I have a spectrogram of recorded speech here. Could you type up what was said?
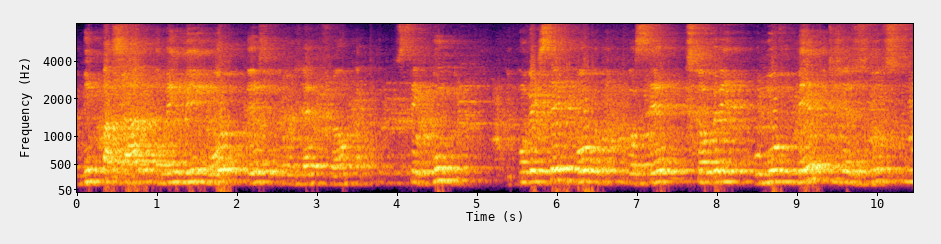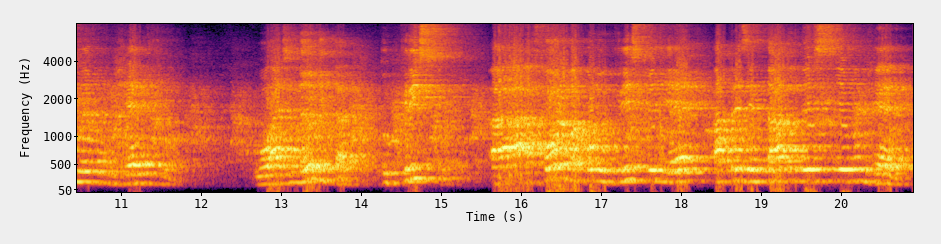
Domingo passado também li um outro texto do Evangelho de João, capítulo segundo, e conversei um pouco aqui com você sobre o movimento de Jesus no Evangelho de João. A dinâmica do Cristo, a, a forma como o Cristo ele é apresentado nesse Evangelho,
